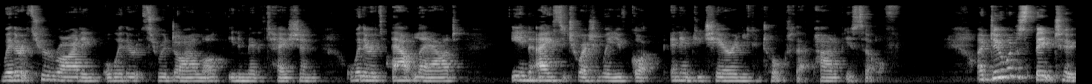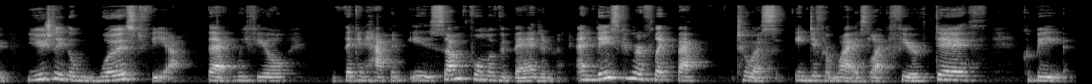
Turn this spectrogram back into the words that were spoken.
whether it's through writing or whether it's through a dialogue in a meditation or whether it's out loud in a situation where you've got an empty chair and you can talk to that part of yourself. I do want to speak to usually the worst fear that we feel that can happen is some form of abandonment. And these can reflect back to us in different ways, like fear of death, could be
